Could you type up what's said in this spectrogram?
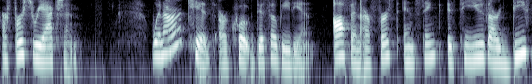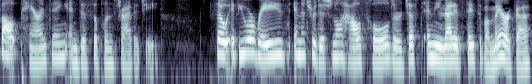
our first reaction. When our kids are, quote, disobedient, often our first instinct is to use our default parenting and discipline strategy. So, if you were raised in a traditional household or just in the United States of America,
